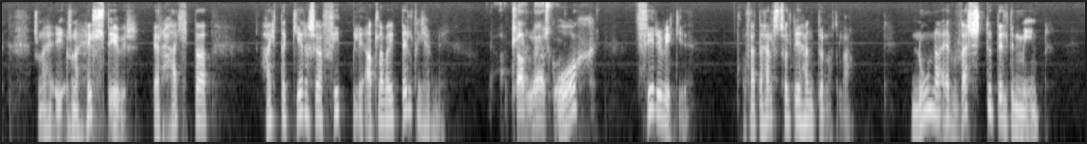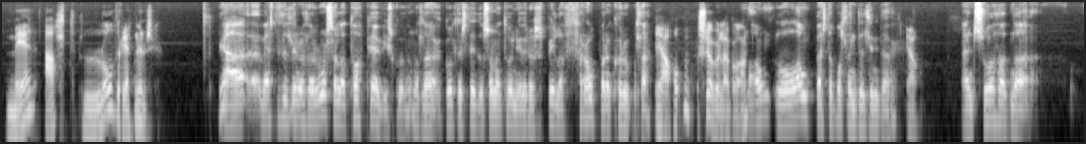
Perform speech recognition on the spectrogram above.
svona, svona heilt yfir er hægt að hægt að gera sig að fýbli allavega í deildakefni klárlega sko. Og fyrir vikið og þetta helst svolítið í hendur náttúrulega núna er vestudildin mín með allt lóðrétt niður sig já, vestudöldin er alltaf rosalega top heavy sko, alltaf Golden State og San Antonio eru að spila frábæran körfubólta já, sögulega góðan. Lang, lang besta boltanindöldin í dag. Já, en svo þarna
